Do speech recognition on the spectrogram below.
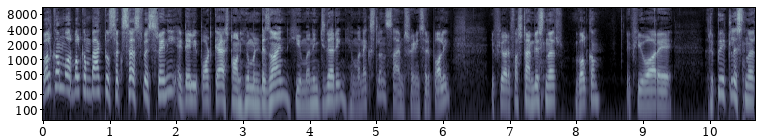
Welcome or welcome back to Success with Sreni, a daily podcast on human design, human engineering, human excellence. I'm Sreni Saripalli. If you are a first time listener, welcome. If you are a repeat listener,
